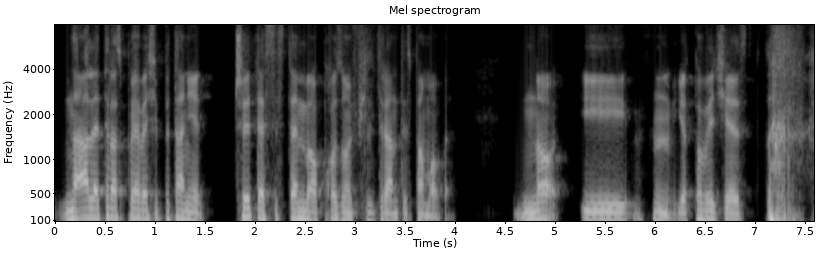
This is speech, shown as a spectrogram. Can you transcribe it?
No ale teraz pojawia się pytanie, czy te systemy obchodzą filtry antyspamowe? No i, hmm, i odpowiedź jest,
